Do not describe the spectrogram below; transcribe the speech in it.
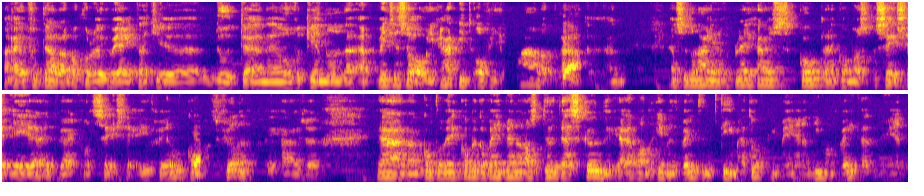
Dan ga ik vertellen wat voor leuk werk dat je doet en uh, hoeveel kinderen je hebt. Weet je zo, je gaat niet over je verhalen praten. Ja. En, en, zodra je in een verpleeghuis komt, en ik kom als CCE, hè, ik werk voor het CCE veel, kom ja. veel in verpleeghuizen. Ja, dan komt er weer, kom ik opeens binnen als de deskundige, hè, want op een gegeven moment weet een team het ook niet meer en niemand weet het meer.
